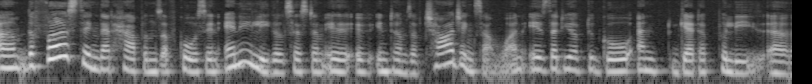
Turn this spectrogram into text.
Um, the first thing that happens, of course, in any legal system, in terms of charging someone, is that you have to go and get a police, uh,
